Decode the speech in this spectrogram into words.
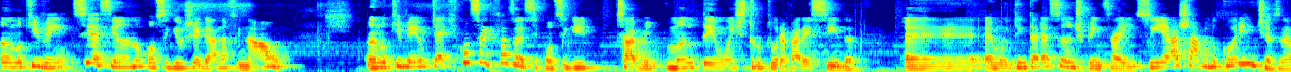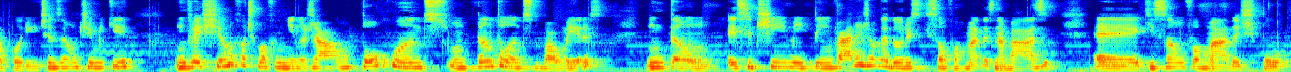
ano que vem, se esse ano conseguiu chegar na final, ano que vem o que é que consegue fazer? Se conseguir, sabe, manter uma estrutura parecida. É, é muito interessante pensar isso. E é a chave do Corinthians, né? O Corinthians é um time que investiu no futebol feminino já um pouco antes, um tanto antes do Palmeiras. Então, esse time tem várias jogadoras que são formadas na base, é, que são formadas, tipo,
